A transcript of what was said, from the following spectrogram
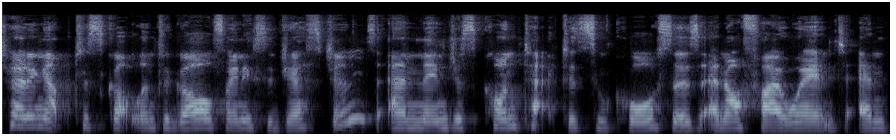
turning up to Scotland to golf, any suggestions? And then just contacted some courses and off I went. And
